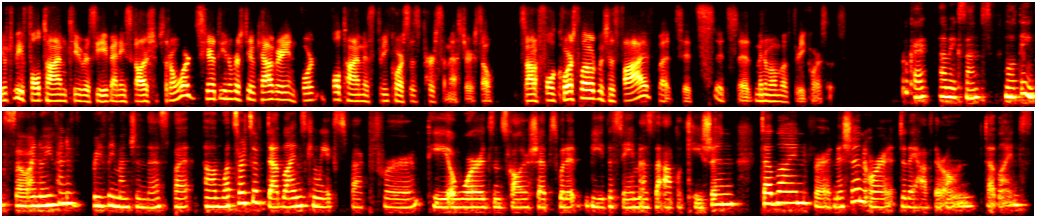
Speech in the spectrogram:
you have to be full time to receive any scholarships and awards here at the University of Calgary. And full time is three courses per semester. So it's not a full course load, which is five, but it's it's a minimum of three courses. Okay, that makes sense. Well, thanks. So I know you kind of briefly mentioned this, but um, what sorts of deadlines can we expect for the awards and scholarships? Would it be the same as the application deadline for admission, or do they have their own deadlines?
